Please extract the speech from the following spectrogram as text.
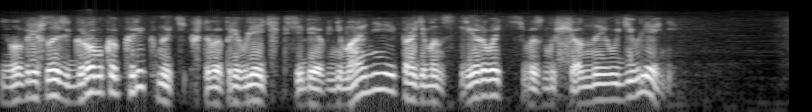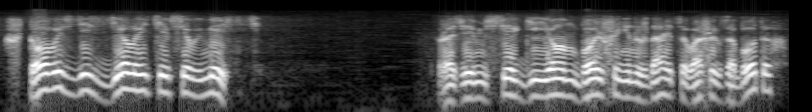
Ему пришлось громко крикнуть, чтобы привлечь к себе внимание и продемонстрировать возмущенное удивление. «Что вы здесь делаете все вместе? Разве мсье Гийом больше не нуждается в ваших заботах?»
